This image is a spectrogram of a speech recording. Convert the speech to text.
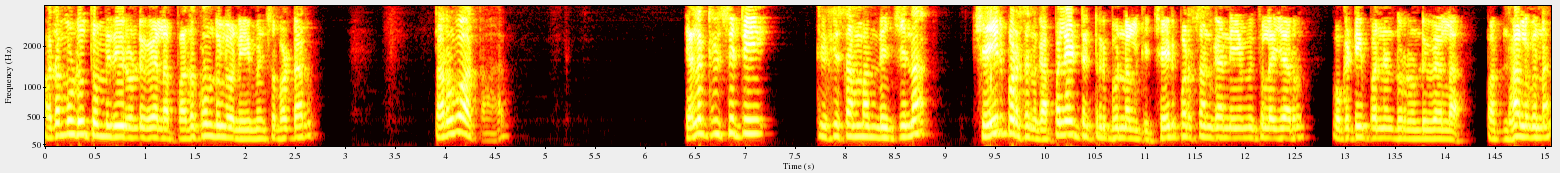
పదమూడు తొమ్మిది రెండు వేల పదకొండులో నియమించబడ్డారు. తరువాత ఎలక్ట్రిసిటీకి సంబంధించిన చైర్పర్సన్ అప్పలేట్ ట్రిబ్యునల్కి చైర్పర్సన్గా నియమితులయ్యారు. ఒకటి పన్నెండు రెండు వేల పద్నాలుగున.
